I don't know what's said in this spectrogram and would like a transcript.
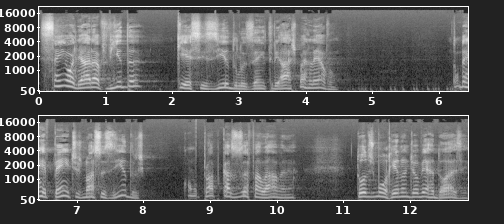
sem olhar a vida que esses ídolos, entre aspas, levam. Então, de repente, os nossos ídolos, como o próprio Cazuza falava, né? todos morreram de overdose.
